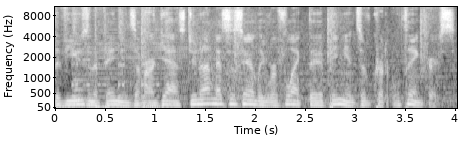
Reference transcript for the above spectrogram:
The views and opinions of our guests do not necessarily reflect the opinions of Critical Thinkers.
